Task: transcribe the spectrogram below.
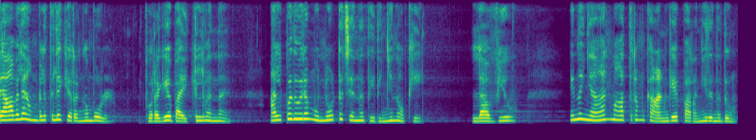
രാവിലെ അമ്പലത്തിലേക്ക് ഇറങ്ങുമ്പോൾ പുറകെ ബൈക്കിൽ വന്ന് അല്പദൂരം മുന്നോട്ട് ചെന്ന് തിരിഞ്ഞു നോക്കി. ലവ് യു എന്ന് ഞാൻ മാത്രം കാണുകെ പറഞ്ഞിരുന്നതും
